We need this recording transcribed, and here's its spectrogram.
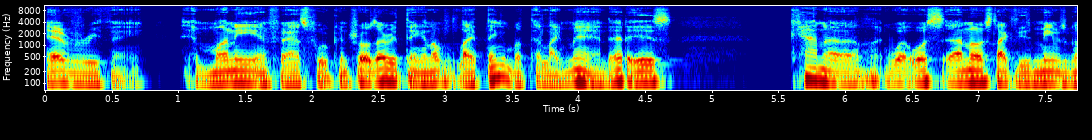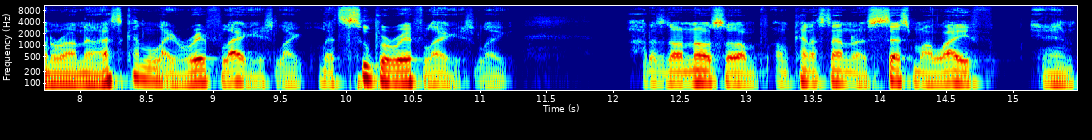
everything and money and fast food controls everything. And I'm like thinking about that, like, man, that is kind of what what's, I know it's like these memes going around now. That's kind of like red flaggish. Like that's super red flaggish. Like I just don't know. So I'm, I'm kind of starting to assess my life and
